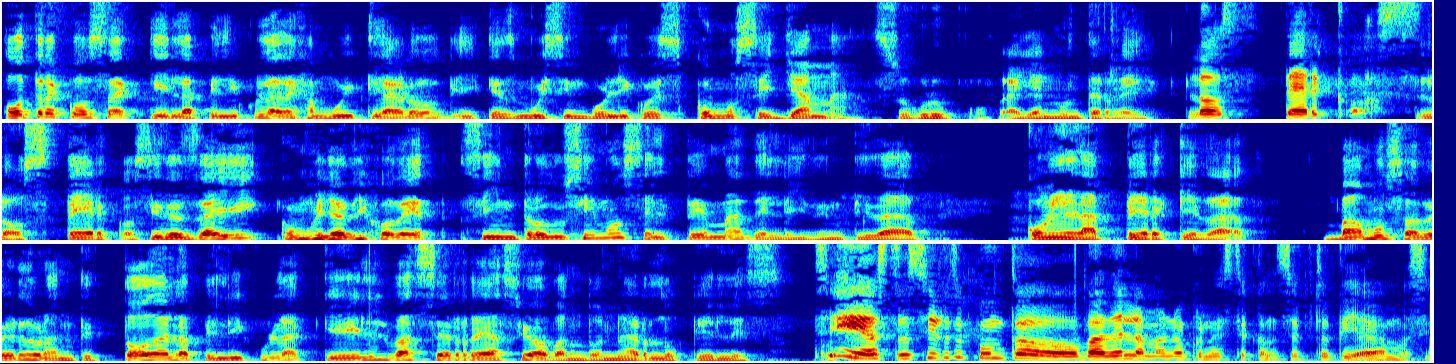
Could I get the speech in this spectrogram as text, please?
Otra cosa que la película deja muy claro y que es muy simbólico es cómo se llama su grupo allá en Monterrey. Los tercos. Los tercos. Y desde ahí, como ya dijo Ded, si introducimos el tema de la identidad con la terquedad, vamos a ver durante toda la película que él va a ser reacio a abandonar lo que él es. Sí, hasta cierto punto va de la mano con este concepto que ya habíamos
